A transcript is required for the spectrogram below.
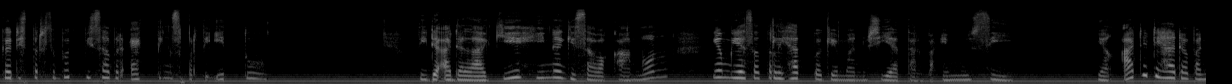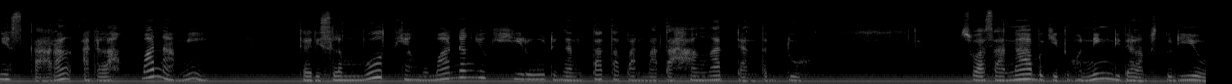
gadis tersebut bisa berakting seperti itu. Tidak ada lagi Hinagisawa Kanon yang biasa terlihat sebagai manusia tanpa emosi. Yang ada di hadapannya sekarang adalah Manami, gadis lembut yang memandang Yukihiro dengan tatapan mata hangat dan teduh. Suasana begitu hening di dalam studio.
